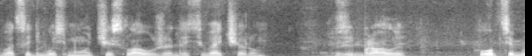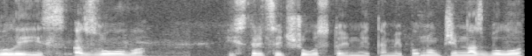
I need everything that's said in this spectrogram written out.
28 числа вже десь вечором зібрали. Хлопці були із Азова, із 36-ї ми там і по. Ну, общем, нас було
